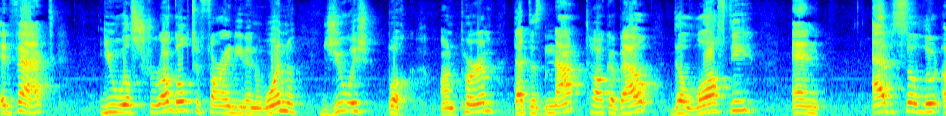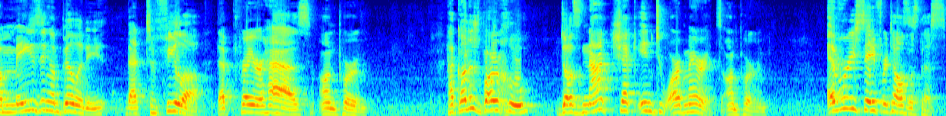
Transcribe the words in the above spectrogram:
In fact, you will struggle to find even one Jewish book on Purim that does not talk about the lofty and absolute amazing ability that tefillah, that prayer has on Purim. Hakadosh Baruch Hu does not check into our merits on Purim. Every Sefer tells us this,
